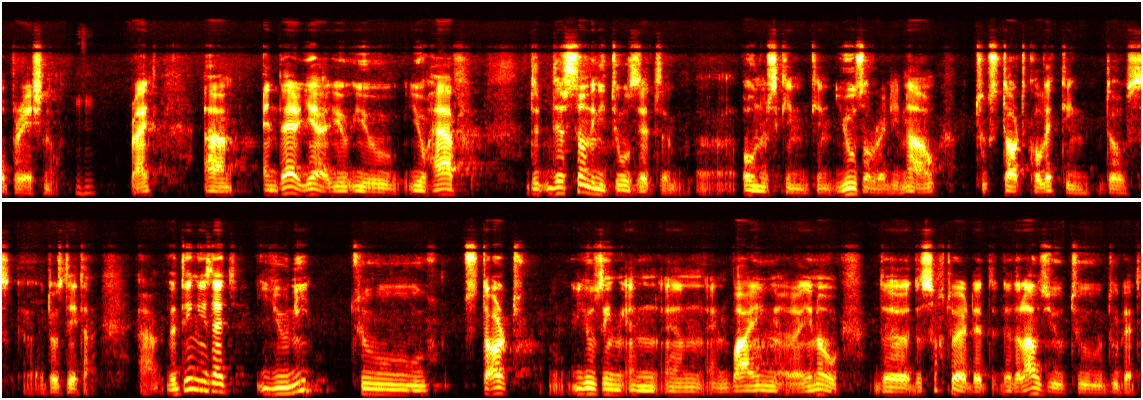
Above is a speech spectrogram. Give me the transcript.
operational, right? Um, and there, yeah, you you you have. There's so many tools that um, uh, owners can can use already now to start collecting those uh, those data. Um, the thing is that you need to start using and and, and buying uh, you know the the software that that allows you to do that.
